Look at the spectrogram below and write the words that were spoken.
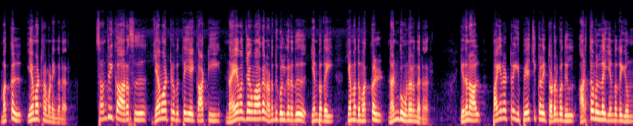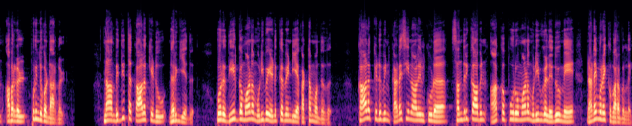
மக்கள் ஏமாற்றமடைந்தனர். சந்திரிகா அரசு ஏமாற்று வித்தையை காட்டி நயவஞ்சகமாக நடந்து கொள்கிறது என்பதை எமது மக்கள் நன்கு உணர்ந்தனர். இதனால் பயனற்ற இப்பேச்சுக்களை தொடர்வதில் அர்த்தமில்லை என்பதையும் அவர்கள் புரிந்து கொண்டார்கள். நாம் விதித்த காலக்கெடு நெருங்கியது. ஒரு தீர்க்கமான முடிவை எடுக்க வேண்டிய கட்டம் வந்தது. காலக்கெடுவின் கடைசி நாளில் கூட சந்திரிகாவின் ஆக்கப்பூர்வமான முடிவுகள் எதுவுமே நடைமுறைக்கு வரவில்லை.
